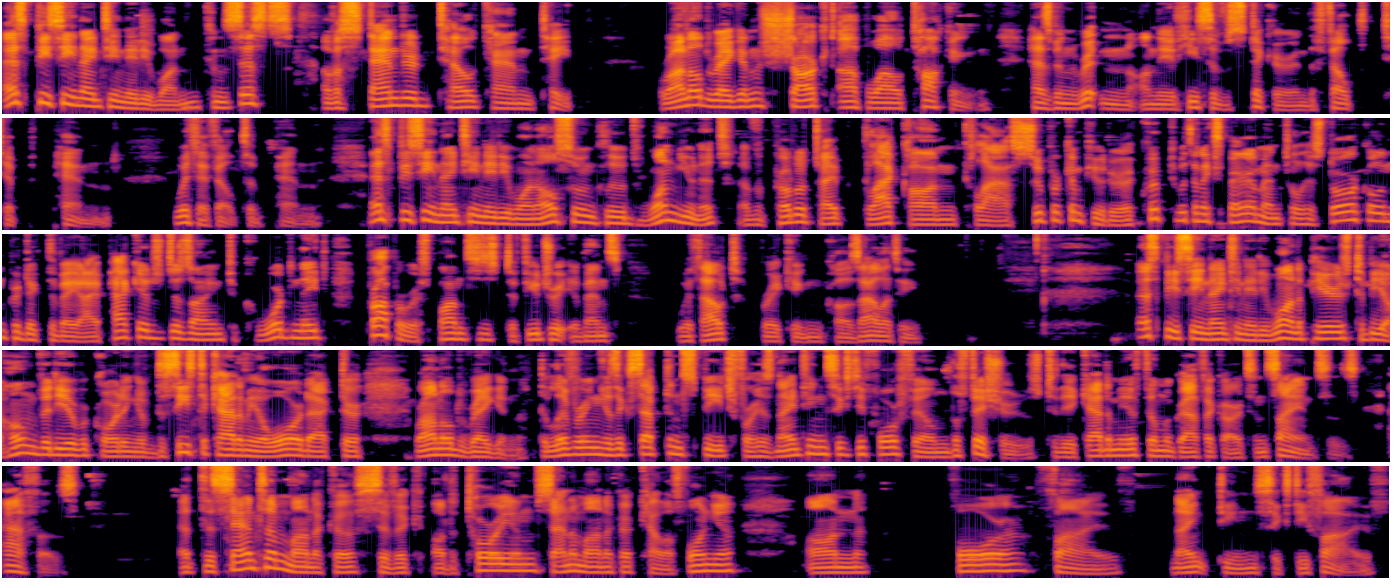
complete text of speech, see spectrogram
SPC 1981 consists of a standard Telcan tape, Ronald Reagan sharked up while talking has been written on the adhesive sticker in the felt tip pen, with a felt tip pen. SPC 1981 also includes one unit of a prototype Glacon class supercomputer equipped with an experimental historical and predictive AI package designed to coordinate proper responses to future events without breaking causality. SPC 1981 appears to be a home video recording of deceased Academy Award actor Ronald Reagan delivering his acceptance speech for his 1964 film The Fishers to the Academy of Filmographic Arts and Sciences, AFAS, at the Santa Monica Civic Auditorium, Santa Monica, California, on 4 5 1965.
